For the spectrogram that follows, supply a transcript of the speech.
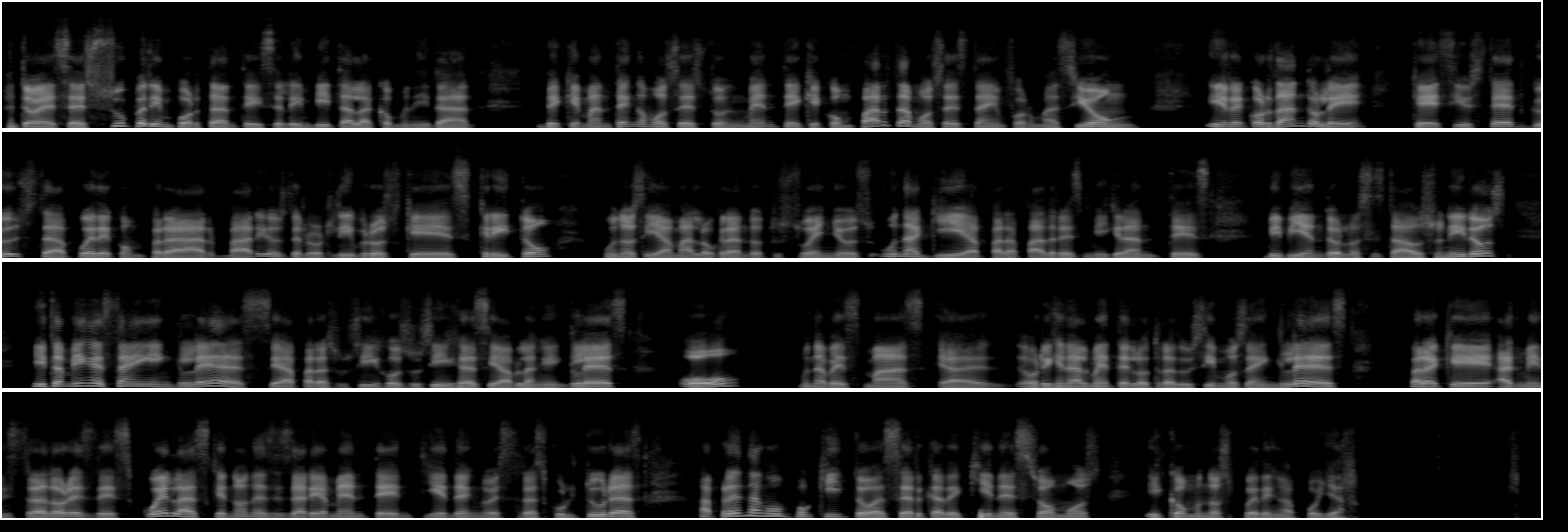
Entonces es súper importante y se le invita a la comunidad de que mantengamos esto en mente y que compartamos esta información y recordándole que si usted gusta puede comprar varios de los libros que he escrito. Uno se llama Logrando tus sueños, una guía para padres migrantes viviendo en los Estados Unidos. Y también está en inglés, sea para sus hijos, sus hijas si hablan inglés o, una vez más, eh, originalmente lo traducimos a inglés para que administradores de escuelas que no necesariamente entienden nuestras culturas aprendan un poquito acerca de quiénes somos y cómo nos pueden apoyar.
